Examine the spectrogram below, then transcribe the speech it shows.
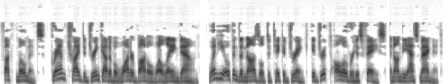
fuck moments. Graeme tried to drink out of a water bottle while laying down. When he opened the nozzle to take a drink, it dripped all over his face, and on the ass magnet.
